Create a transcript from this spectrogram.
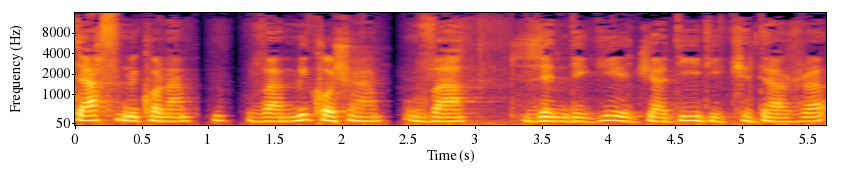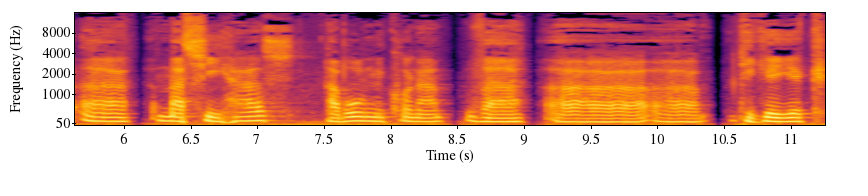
دفن می‌کنم و می‌کشم و زندگی جدیدی که در مسیح هست قبول می‌کنم و دیگه یک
